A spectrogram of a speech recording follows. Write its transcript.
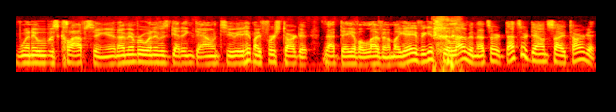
when it was collapsing. And I remember when it was getting down to it hit my first target that day of 11. I'm like, hey, if it gets to 11, that's our that's our downside target.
